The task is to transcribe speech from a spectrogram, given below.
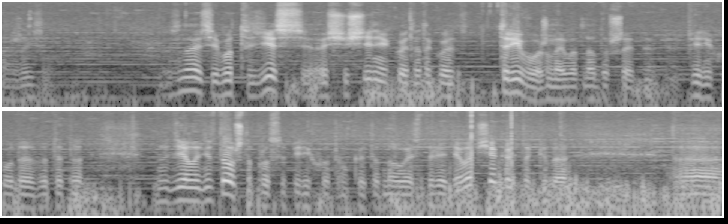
о жизни. Знаете, вот есть ощущение какое-то такое тревожное вот на душе перехода вот это ну, дело не в том, что просто переход там какое-то новое столетие, а вообще как-то когда э,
